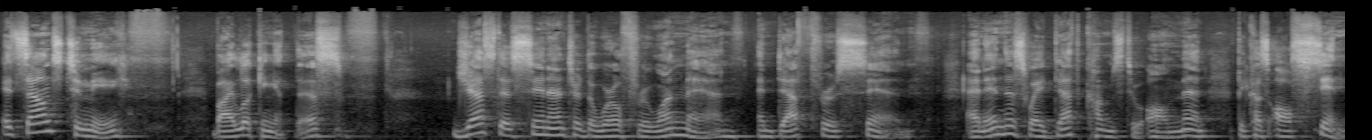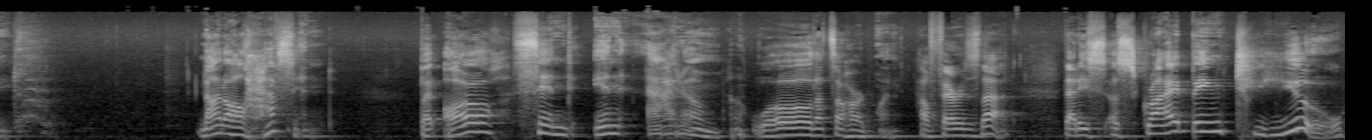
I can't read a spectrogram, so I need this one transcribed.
it sounds to me, by looking at this, just as sin entered the world through one man and death through sin, and in this way death comes to all men because all sinned. Not all have sinned, but all sinned in Adam. Whoa, that's a hard one. How fair is that? That he's ascribing to you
